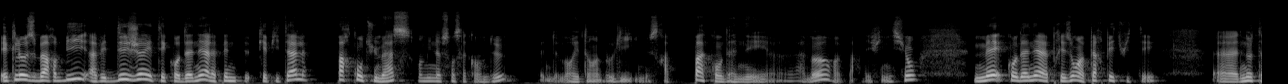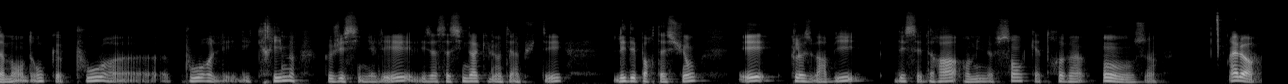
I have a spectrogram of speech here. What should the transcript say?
et Klaus Barbie avait déjà été condamné à la peine capitale par contumace en 1952. Peine de mort étant abolie, il ne sera pas condamné euh, à mort par définition, mais condamné à la prison à perpétuité, euh, notamment donc pour, euh, pour les, les, crimes que j'ai signalés, les assassinats qui lui ont été imputés, les déportations, et Klaus Barbie décédera en 1991. Alors,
